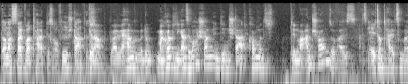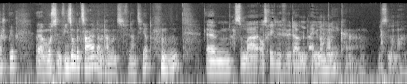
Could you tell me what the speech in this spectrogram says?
Donnerstag war Tag des offenen Staates. Genau, weil wir haben, man konnte die ganze Woche schon in den Staat kommen und sich den mal anschauen, so als, als Elternteil zum Beispiel. Äh, musste ein Visum bezahlen, damit haben wir uns finanziert. ähm, Hast du mal ausgerechnet, wie viel wir damit eingenommen haben? Nee, keine Ahnung. Müssen wir machen.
